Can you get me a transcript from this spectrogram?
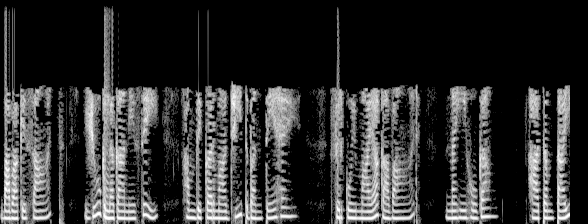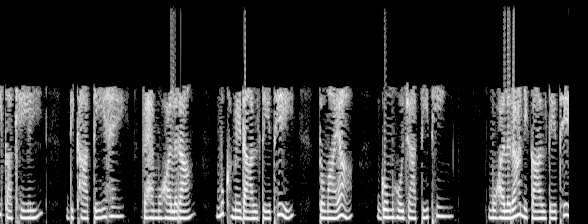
बाबा के साथ योग लगाने से हम विकर्मा जीत बनते हैं। फिर कोई माया का वार नहीं होगा। हाथम ताई का खेल दिखाते हैं। वह मोहलरा मुख में डालते थे तो माया गुम हो जाती थी। मुहलरा निकालते थे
